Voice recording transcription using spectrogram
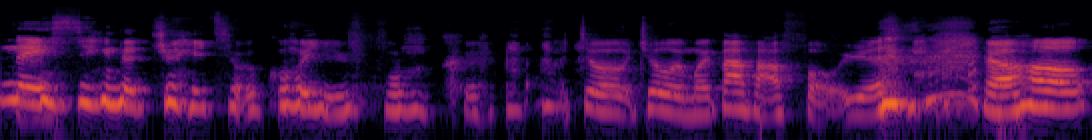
内心的追求过于符合，就就我没办法否认。然后，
